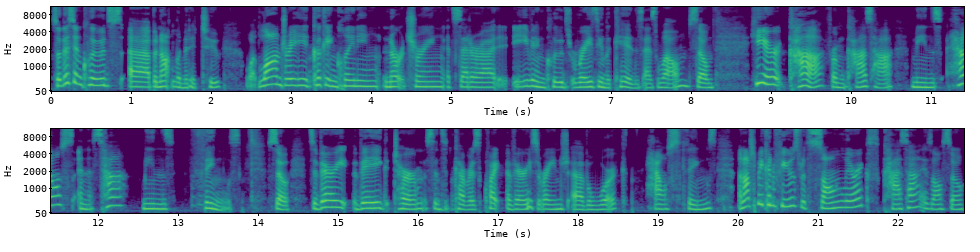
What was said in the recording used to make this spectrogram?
So this includes, uh, but not limited to, what laundry, cooking, cleaning, nurturing, etc. It even includes raising the kids as well. So here, ka from kaza means house, and sa means things. So it's a very vague term since it covers quite a various range of work, house things. And not to be confused with song lyrics, 가사 is also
